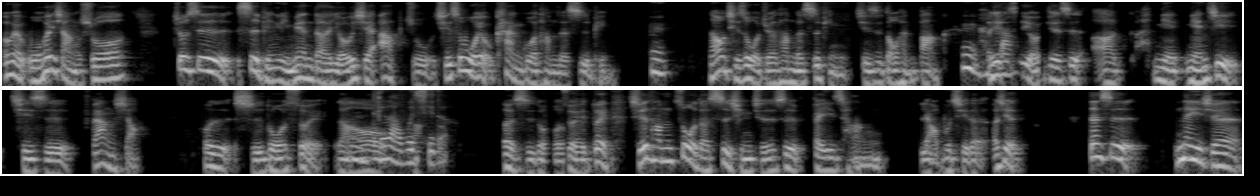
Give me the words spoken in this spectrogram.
，OK，我会想说，就是视频里面的有一些 UP 主，其实我有看过他们的视频，嗯，然后其实我觉得他们的视频其实都很棒，嗯，而且。是有一些是呃年年纪其实非常小，或者十多岁，然后嗯，挺了不起的。二十多岁，对，其实他们做的事情其实是非常了不起的，而且，但是那些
